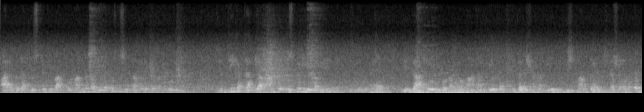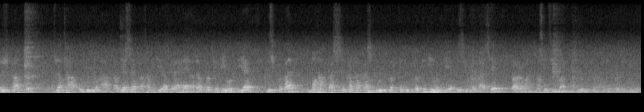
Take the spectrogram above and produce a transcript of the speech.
और बता दूसरे की बात को मान्यता देगा तो उसको सिद्धांत लेकर कभी कोई जो ठीक है जाति आप मानते उसमें भी ये कमी नहीं है इसलिए बोलते हैं कि जातो विपगम माना एक निदर्शन ये दृष्टांत है निदर्शन मतलब दृष्टांत यथा उदित आत्मा, जैसा कथन किया गया है, अतः प्रकृति होती है। इस प्रकार महाकाश से घटाकाश की उत्पत्ति की प्रकृति होती है। इसी प्रकार से परमात्मा से जीवात्मा की उत्पत्ति की प्रकृति होती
